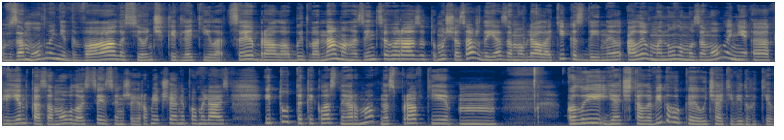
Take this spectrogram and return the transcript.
в замовленні два лосьончики для тіла. Це брала обидва на магазин цього разу, тому що завжди я замовляла тільки з дини, але в минулому замовленні е, клієнтка замовила ось цей з інжиром, якщо я не помиляюсь. І тут такий класний аромат. Насправді. м, коли я читала відгуки у чаті відгуків,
